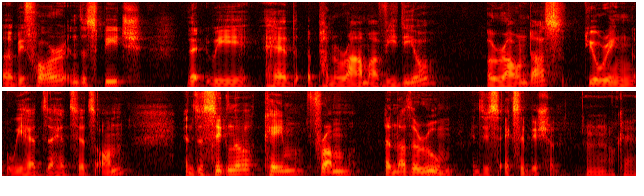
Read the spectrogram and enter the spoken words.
uh, before in the speech, that we had a panorama video around us during we had the headsets on, and the signal came from another room in this exhibition. mm, okay,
